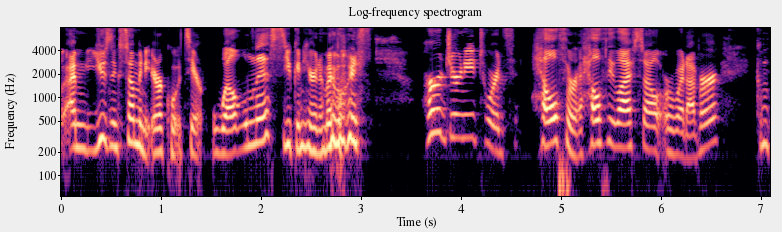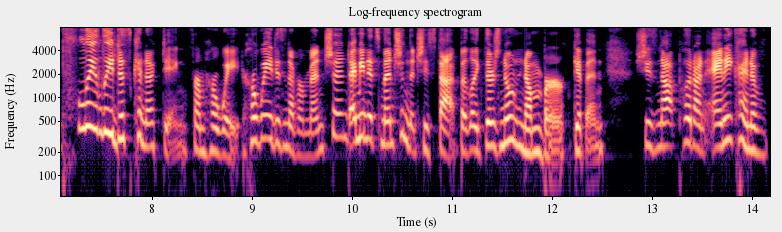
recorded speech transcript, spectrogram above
I'm using so many air quotes here. Wellness, you can hear it in my voice. Her journey towards health or a healthy lifestyle or whatever completely disconnecting from her weight. Her weight is never mentioned. I mean, it's mentioned that she's fat, but like there's no number given. She's not put on any kind of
